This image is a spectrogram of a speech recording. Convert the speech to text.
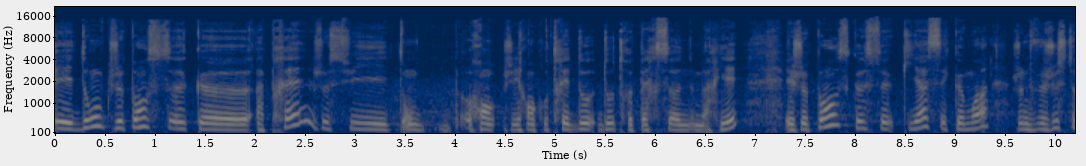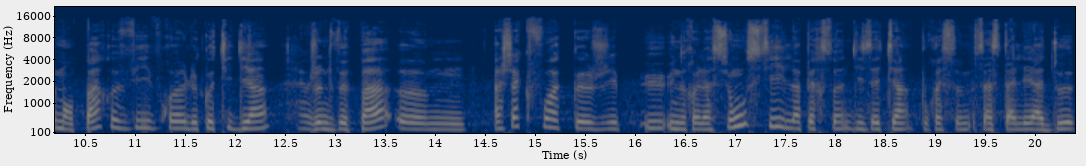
Et donc, je pense que après, je suis j'ai rencontré d'au- d'autres personnes mariées, et je pense que ce qu'il y a, c'est que moi, je ne veux justement pas revivre le quotidien. Ah oui. Je ne veux pas. euh, à chaque fois que j'ai eu une relation, si la personne disait tiens, pourrait s'installer à deux,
